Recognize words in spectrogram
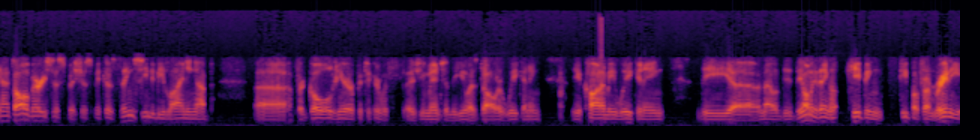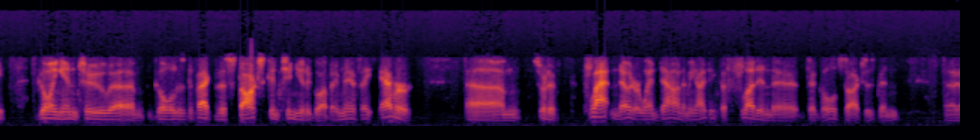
yeah, it's all very suspicious because things seem to be lining up uh, for gold here, particularly with, as you mentioned, the U.S. dollar weakening, the economy weakening, the uh, now the, the only thing keeping people from really going into uh, gold is the fact that the stocks continue to go up. I mean, if they ever um, sort of flattened out or went down, I mean, I think the flood into to gold stocks has been uh,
